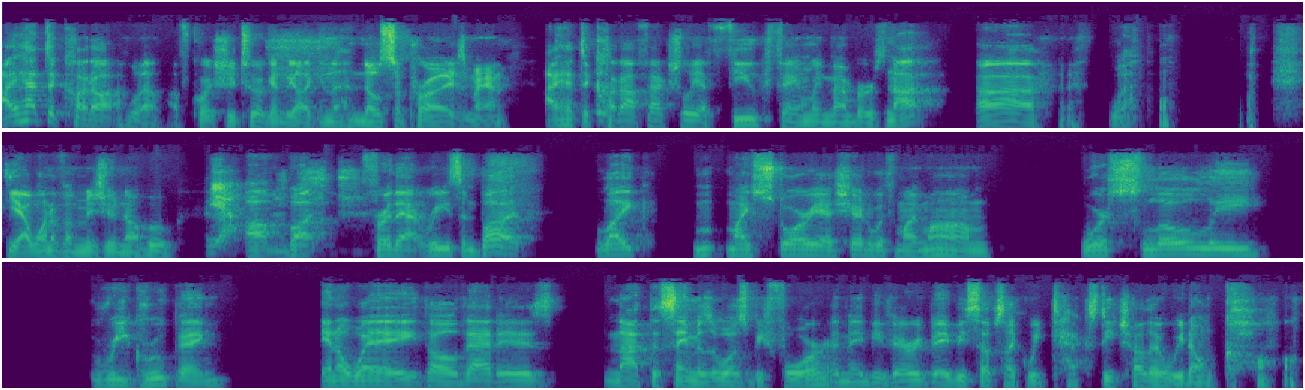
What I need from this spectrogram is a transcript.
I had to cut off. Well, of course, you two are going to be like, no, no, surprise, man. I had to cut off actually a few family members, not, uh, well, yeah, one of them is you know who. Yeah. Um, but for that reason, but like my story I shared with my mom, we're slowly regrouping in a way, though, that is not the same as it was before. It may be very baby steps, like we text each other, we don't call,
